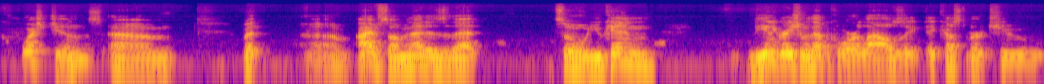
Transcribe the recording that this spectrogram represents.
questions, um, but um, I have some, and that is that. So you can the integration with Epicor allows a, a customer to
